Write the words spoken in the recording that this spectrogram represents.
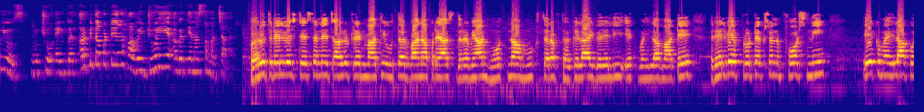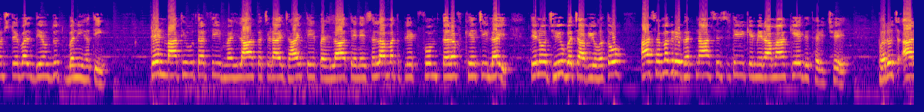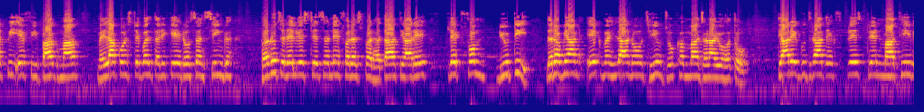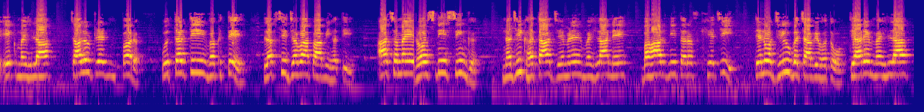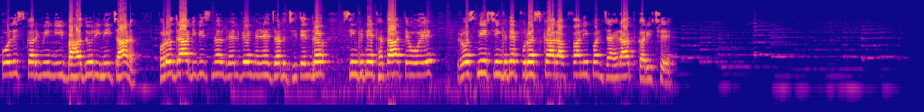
News. હું છું anchor Arpita Patel. હવે જોઈએ અગત્યના સમાચાર. ભરૂચ રેલવે સ્ટેશને ચાલુ ટ્રેનમાંથી ઉતરવાના પ્રયાસ દરમિયાન મોતના મુખ તરફ ધકેલાઈ ગયેલી એક મહિલા માટે રેલવે પ્રોટેક્શન ફોર્સની એક મહિલા કોન્સ્ટેબલ દેવદૂત બની હતી. ટ્રેનમાંથી ઉતરતી મહિલા કચડાઈ જાય તે પહેલા તેને સલામત પ્લેટફોર્મ તરફ ખેંચી લઈ તેનો જીવ બચાવ્યો હતો. આ સમગ્ર ઘટના સીસીટીવી કેમેરામાં કેદ થઈ છે. ભરૂચ આરપીએફ વિભાગમાં મહિલા કોન્સ્ટેબલ તરીકે રોશન સિંઘ ભરૂચ રેલવે સ્ટેશને ફરજ પર હતા ત્યારે પ્લેટફોર્મ ડ્યુટી દરમિયાન એક મહિલાનો જીવ જોખમમાં જણાયો હતો. ત્યારે ગુજરાત એક્સપ્રેસ ટ્રેનમાંથી એક મહિલા ચાલુ ટ્રેન પર ઉતરતી વખતે લપસી જવા પામી હતી. આ સમયે રોશની સિંઘ નજીક હતા જેમણે મહિલાને બહારની તરફ ખેંચી તેનો જીવ બચાવ્યો હતો. ત્યારે મહિલા પોલીસ કર્મીની બહાદુરીની જાણ Vadodara divisional railway manager Jitendra સિંઘને થતા તેઓએ રોશની સિંઘને પુરસ્કાર આપવાની પણ જાહેરાત કરી છે.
